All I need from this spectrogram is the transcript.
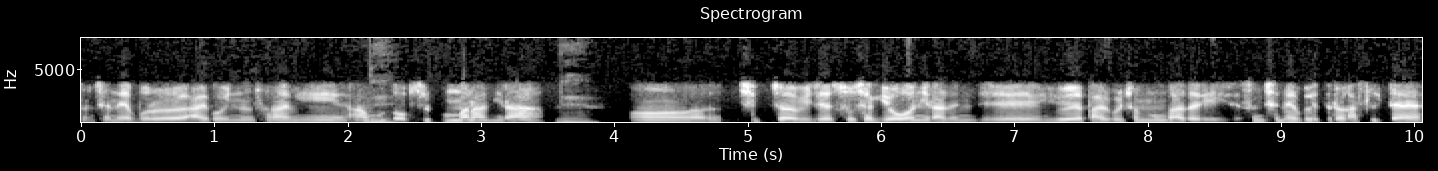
선체 내부를 알고 있는 사람이 아무도 네. 없을 뿐만 아니라, 네. 어, 직접 이제 수색 요원이라든지 유해 발굴 전문가들이 이제 선체 내부에 들어갔을 때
